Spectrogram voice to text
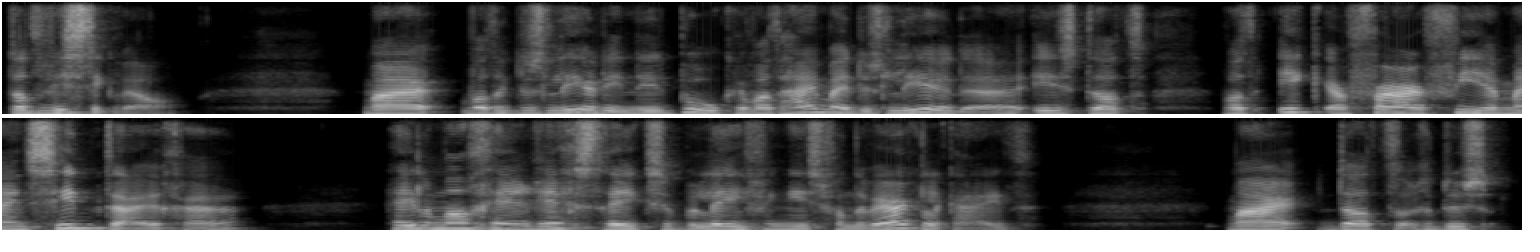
dat wist ik wel. Maar wat ik dus leerde in dit boek en wat hij mij dus leerde, is dat wat ik ervaar via mijn zintuigen helemaal geen rechtstreekse beleving is van de werkelijkheid. Maar dat er dus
